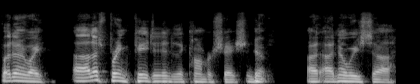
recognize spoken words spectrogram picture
But anyway, uh, let's bring Pete into the conversation. Yeah. I, I know he's uh,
